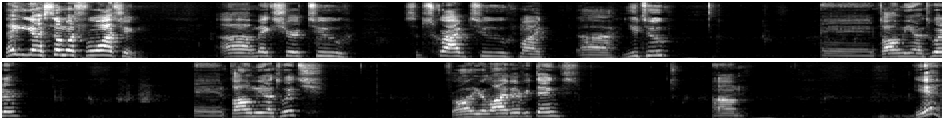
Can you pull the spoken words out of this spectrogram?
thank you guys so much for watching. Uh, make sure to subscribe to my uh, YouTube. And follow me on Twitter. And follow me on Twitch. For all your live everythings. Um, yeah,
